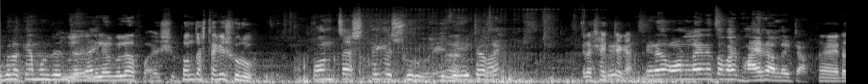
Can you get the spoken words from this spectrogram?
এগুলো কেমন রেঞ্জে ভাই? এগুলো এগুলো পঞ্চাশ থেকে শুরু। পঞ্চাশ থেকে শুরু। এই যে এটা ভাই? এটা ষাট টাকা। এটা অনলাইনে তো ভাই ভাইরাল এটা। হ্যাঁ এটা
